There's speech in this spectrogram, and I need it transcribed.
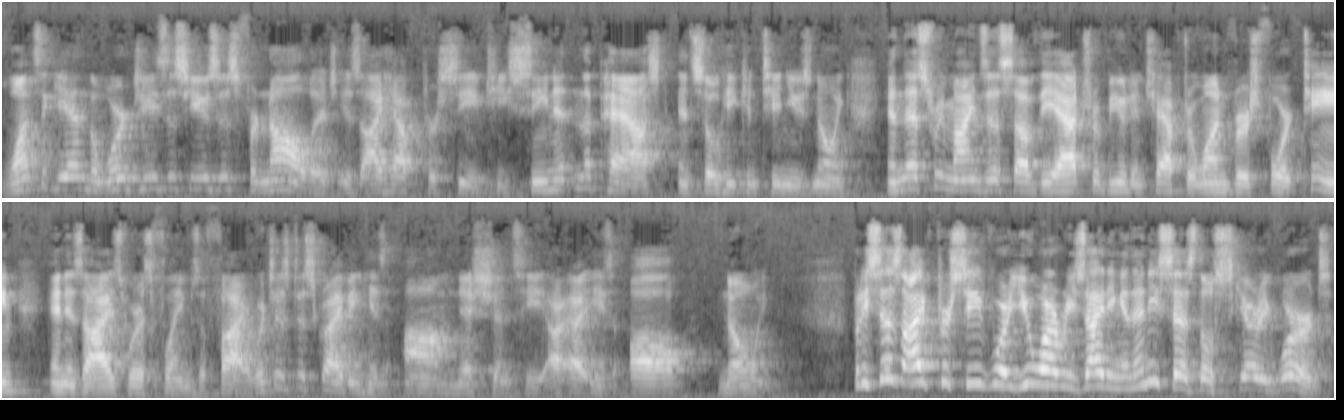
Once again, the word Jesus uses for knowledge is I have perceived. He's seen it in the past, and so he continues knowing. And this reminds us of the attribute in chapter 1, verse 14, and his eyes were as flames of fire, which is describing his omniscience. He, uh, uh he's all knowing. But he says, I've perceived where you are residing. And then he says those scary words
